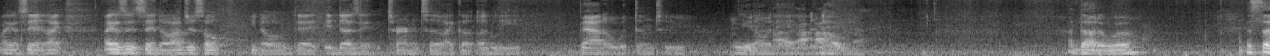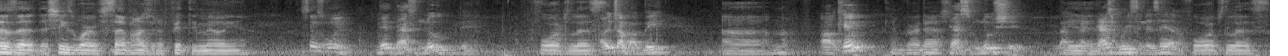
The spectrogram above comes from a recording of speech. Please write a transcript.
like I said, like like I just said though, I just hope you know that it doesn't turn into like a ugly battle with them two. Yeah, You know, at the I, end of the I, I day. hope not. I doubt it will. It says that, that she's worth seven hundred and fifty million, Since when? That- That's new. Then. Forbes list. Oh, you talking about B? Uh, no, Oh, Kim? Kim Kardashian. That's some new shit. Like, Yeah. like that's recent as hell. Forbes list.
